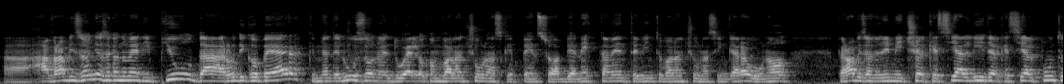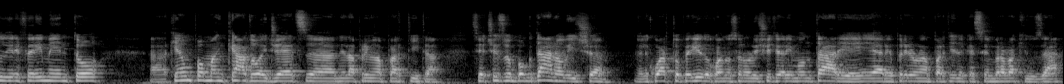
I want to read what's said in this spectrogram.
Uh, avrà bisogno secondo me di più da Rudy Gobert che mi ha deluso nel duello con Valanciunas che penso abbia nettamente vinto Valanciunas in gara 1 però ha bisogno di Mitchell che sia il leader che sia il punto di riferimento uh, che è un po' mancato ai Jets uh, nella prima partita si è acceso Bogdanovic nel quarto periodo quando sono riusciti a rimontare e a riaprire una partita che sembrava chiusa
